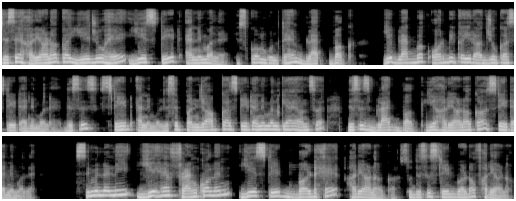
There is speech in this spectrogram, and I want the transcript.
जैसे हरियाणा का ये जो है, ये स्टेट एनिमल है, इसको हम बोलते हैं ब्लैक बक ये ब्लैक बक और भी कई राज्यों का स्टेट एनिमल है। दिस इज़ स्टेट एनिमल जैसे पंजाब का स्टेट एनिमल क्या है answer this is black buck ये हरियाणा का स्टेट एनिमल है। सिमिलरली ये है फ्रैंकोलिन ये स्टेट बर्ड है हरियाणा का। So this is state bird of Haryana.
